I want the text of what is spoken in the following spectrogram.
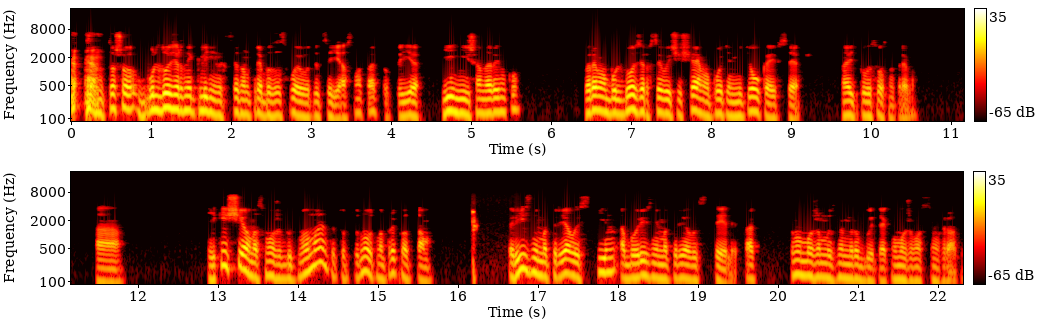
То, що бульдозерний клінінг, це нам треба засвоювати, це ясно, так? Тобто є, є ніша на ринку. Беремо бульдозер, все вичищаємо, потім мітьолка і все. Навіть пилисос не треба. А, які ще у нас можуть бути моменти? Тобто, ну, от, наприклад, там різні матеріали стін або різні матеріали стелі. Так? Що ми можемо з ними робити, як ми можемо з цим грати?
